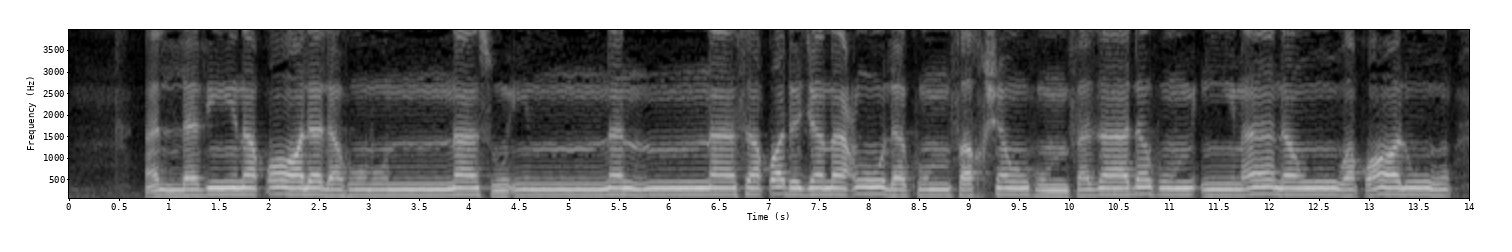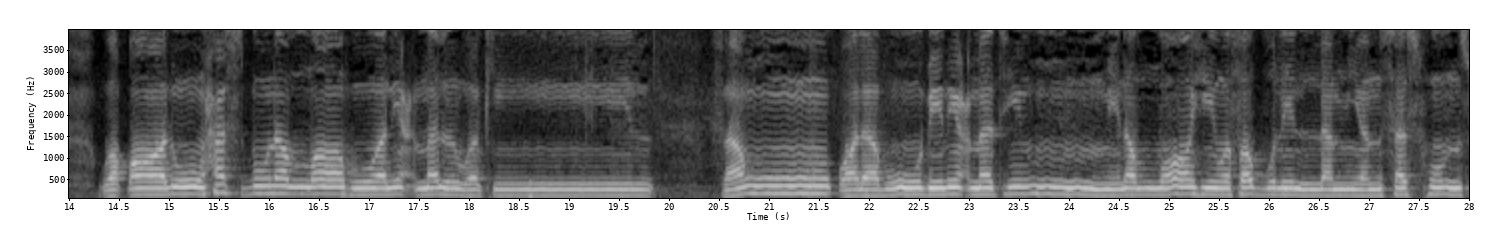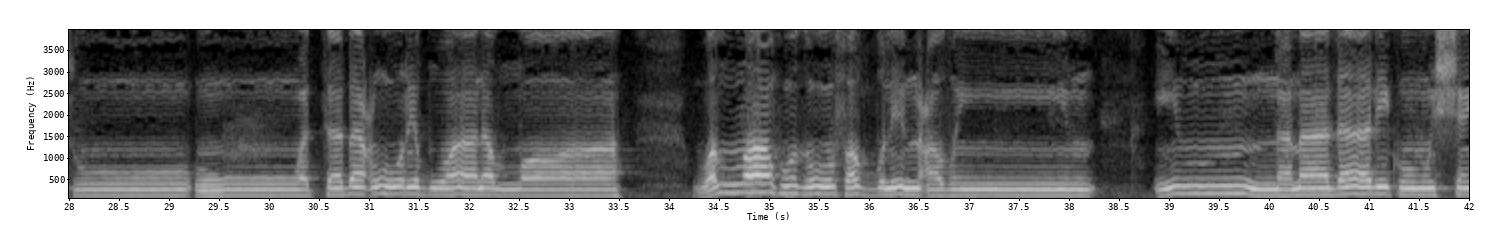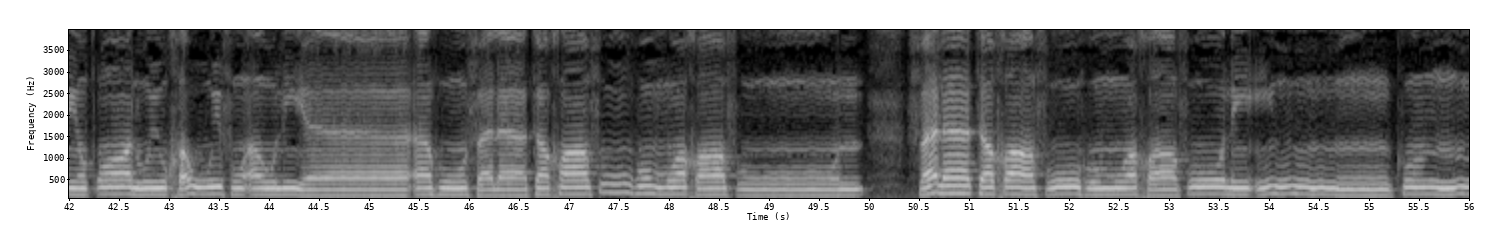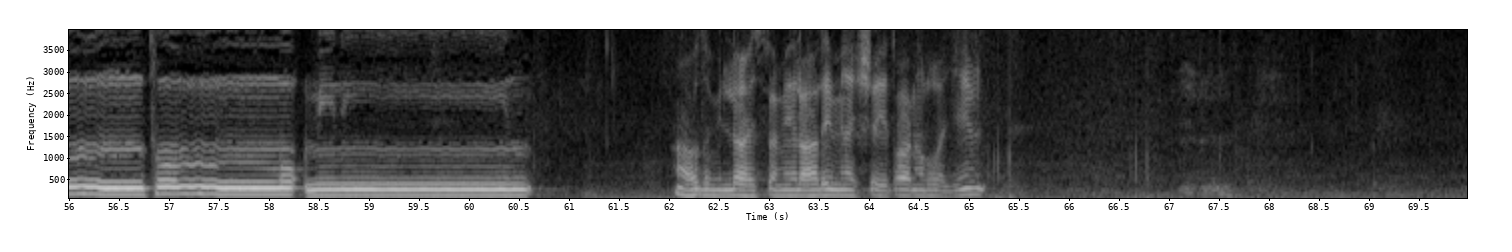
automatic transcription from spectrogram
الذين قال لهم الناس إن الناس قد جمعوا لكم فاخشوهم فزادهم إيمانا وقالوا وقالوا حسبنا الله ونعم الوكيل. فانقلبوا بنعمة من الله وفضل لم يمسسهم سوء واتبعوا رضوان الله والله ذو فضل عظيم. إنما ذلكم الشيطان يخوف أولياءه فلا تخافوهم وخافون. فلا تخافوهم وخافون إن كنتم مؤمنين. أعوذ بالله السميع العليم من الشيطان الرجيم.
